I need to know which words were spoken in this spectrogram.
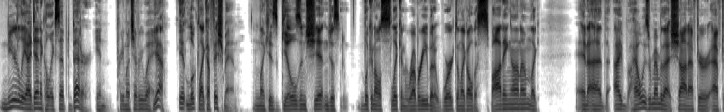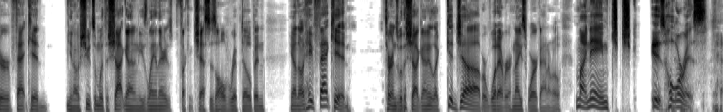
nearly identical, except better in pretty much every way. Yeah, it looked like a fish man. And like his gills and shit and just looking all slick and rubbery, but it worked and like all the spotting on him. Like and uh, I I always remember that shot after after Fat Kid, you know, shoots him with a shotgun and he's laying there, his fucking chest is all ripped open. You know, they're like, Hey, Fat Kid turns with a shotgun. He's like, Good job or whatever. Nice work. I don't know. My name is Horace. Yeah.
